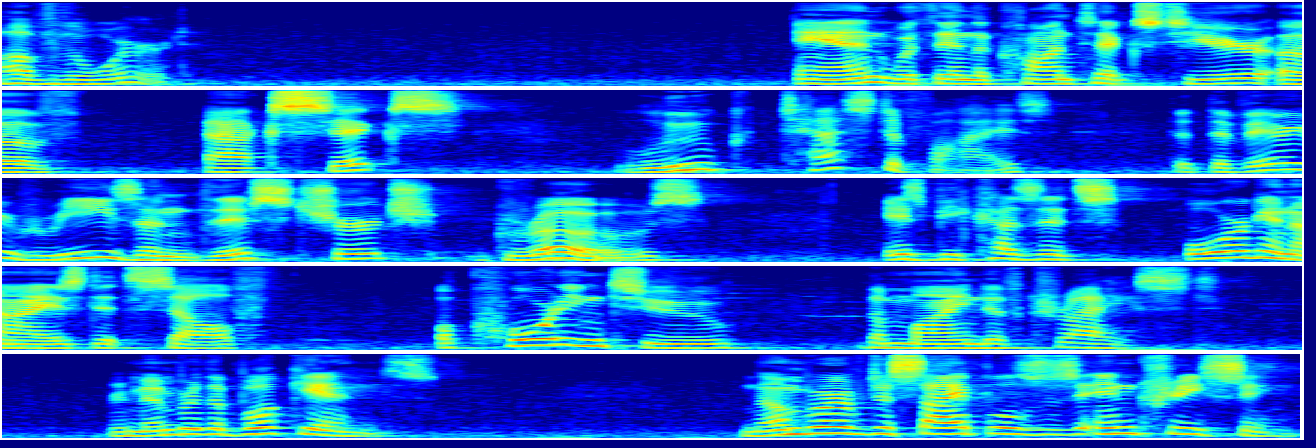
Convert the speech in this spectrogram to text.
of the word. And within the context here of Acts 6, Luke testifies that the very reason this church grows is because it's organized itself according to the mind of Christ. Remember the bookends. Number of disciples is increasing.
